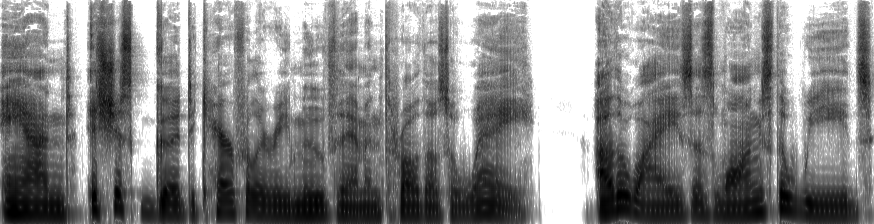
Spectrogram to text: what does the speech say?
and it's just good to carefully remove them and throw those away. Otherwise, as long as the weeds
